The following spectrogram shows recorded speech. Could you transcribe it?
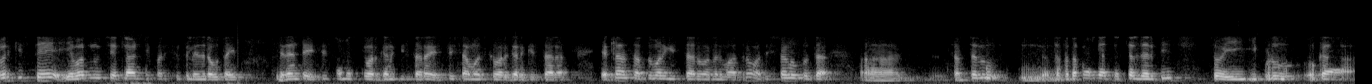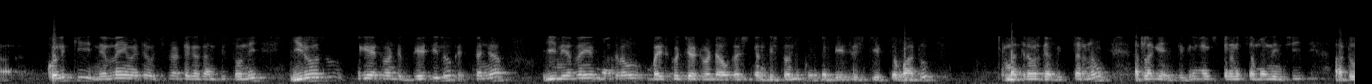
ఎవరికి ఇస్తే ఎవరి నుంచి ఎట్లాంటి పరిస్థితులు ఎదురవుతాయి? లేదంటే ఎస్సీ సామాజిక వర్గానికి ఇస్తారా ఎస్టీ సామాజిక వర్గానికి ఇస్తారా ఎట్లా సర్దుమణికి ఇస్తారు అన్నది మాత్రం అధిష్టానం కొంత చర్చలు దపదపాలుగా చర్చలు జరిపి సో ఇప్పుడు ఒక కొలికి నిర్ణయం అయితే వచ్చినట్టుగా కనిపిస్తోంది. ఈ రోజు జరిగేటువంటి భేటీలో ఖచ్చితంగా ఈ నిర్ణయం మాత్రం బయటకు వచ్చేటువంటి అవకాశం కనిపిస్తోంది. కొంత బీసీసీ చీఫ్తో పాటు మంత్రివర్గ విస్తరణం అట్లాగే విగ్రహ విస్తరణకు సంబంధించి అటు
